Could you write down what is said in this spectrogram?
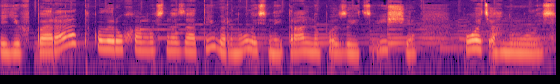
її вперед, коли рухаємось назад, і вернулись в нейтральну позицію. І ще потягнулись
